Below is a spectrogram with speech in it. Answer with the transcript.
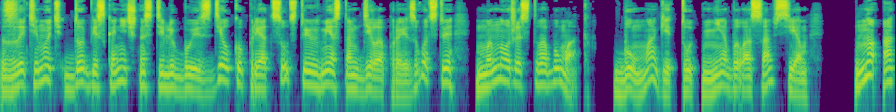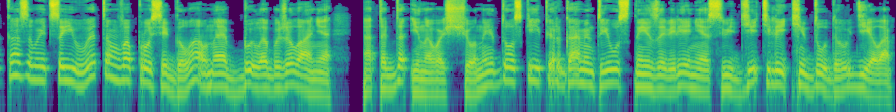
затянуть до бесконечности любую сделку при отсутствии в местном делопроизводстве множества бумаг. Бумаги тут не было совсем. Но оказывается и в этом вопросе главное было бы желание – а тогда и навощенные доски, и пергамент, и устные заверения свидетелей идут в дело.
